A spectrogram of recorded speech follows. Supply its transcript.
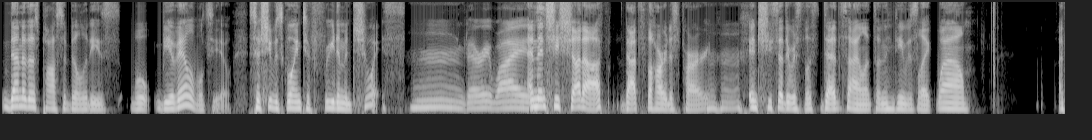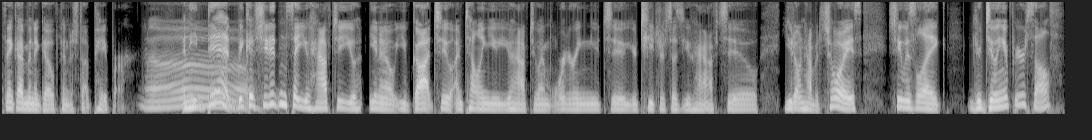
none of those possibilities will be available to you. So she was going to freedom and choice. Mm, very wise. And then she shut up. That's the hardest part. Mm-hmm. And she said there was this dead silence. And then he was like, well, I think I'm going to go finish that paper. Oh. And he did oh. because she didn't say you have to, you you know, you've got to. I'm telling you you have to. I'm ordering you to. Your teacher says you have to. You don't have a choice. She was like, you're doing it for yourself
